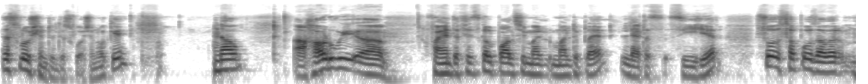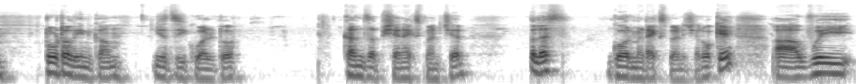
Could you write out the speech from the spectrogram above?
the solution to this question okay? Now uh, how do we uh, find the fiscal policy multiplier. Let us see here. So suppose our total income is equal to consumption expenditure plus government expenditure okay? Uh, we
